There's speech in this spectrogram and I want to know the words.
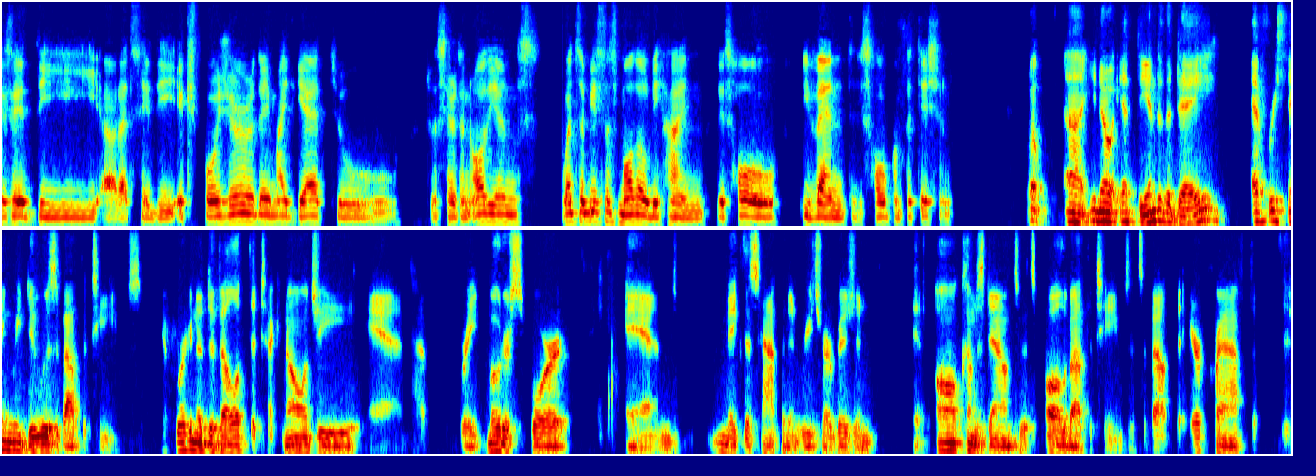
Is it the uh, let's say the exposure they might get to to a certain audience? What's the business model behind this whole event, this whole competition? Well, uh, you know, at the end of the day, everything we do is about the teams. If we're going to develop the technology and have great motorsport and make this happen and reach our vision, it all comes down to it's all about the teams. It's about the aircraft, the, the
